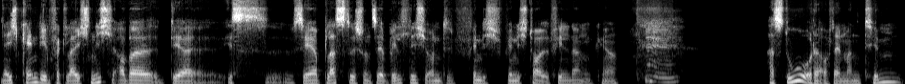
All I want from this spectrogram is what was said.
Ja, ich kenne den Vergleich nicht, aber der ist sehr plastisch und sehr bildlich und finde ich, finde ich toll. Vielen Dank, ja. Mhm. Hast du oder auch dein Mann Tim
